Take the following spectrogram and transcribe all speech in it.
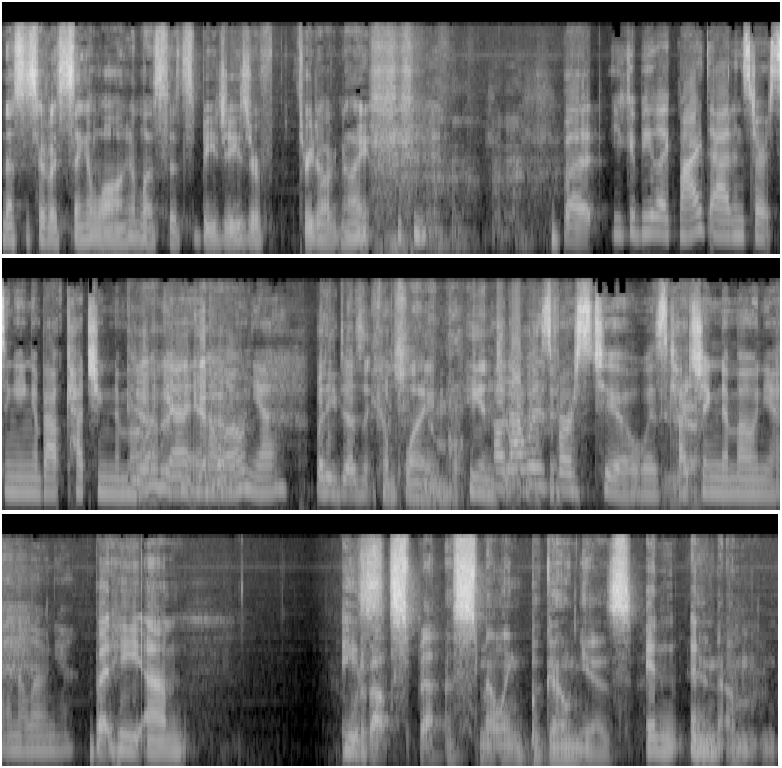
necessarily sing along unless it's Bee Gees or Three Dog Night. but You could be like my dad and start singing about catching pneumonia there you in go. Alonia. but he doesn't complain. He enjoys Oh, that was verse two. Was catching pneumonia in Alonia. but he um he's What about spe- smelling begonias in in, in um,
